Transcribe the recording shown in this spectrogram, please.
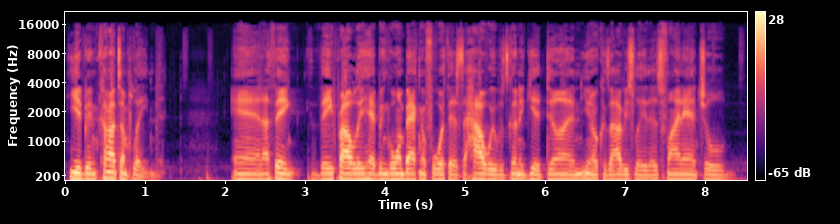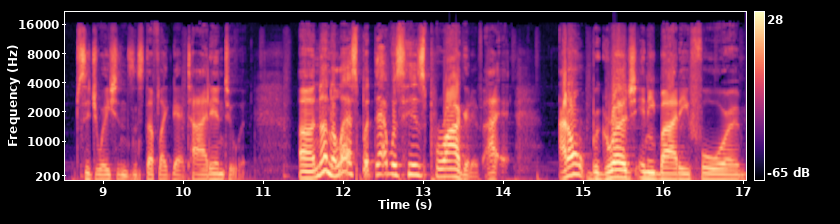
he had been contemplating it and I think they probably had been going back and forth as to how it was going to get done, you know, because obviously there's financial situations and stuff like that tied into it. Uh, nonetheless, but that was his prerogative. I I don't begrudge anybody for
